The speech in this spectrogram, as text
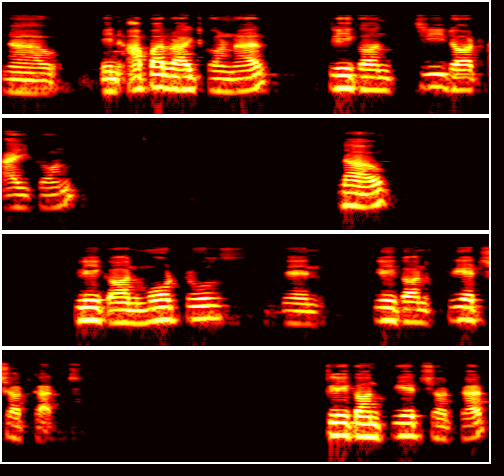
Now in upper right corner click on three dot icon. Now click on more tools then click on create shortcut. Click on create shortcut.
